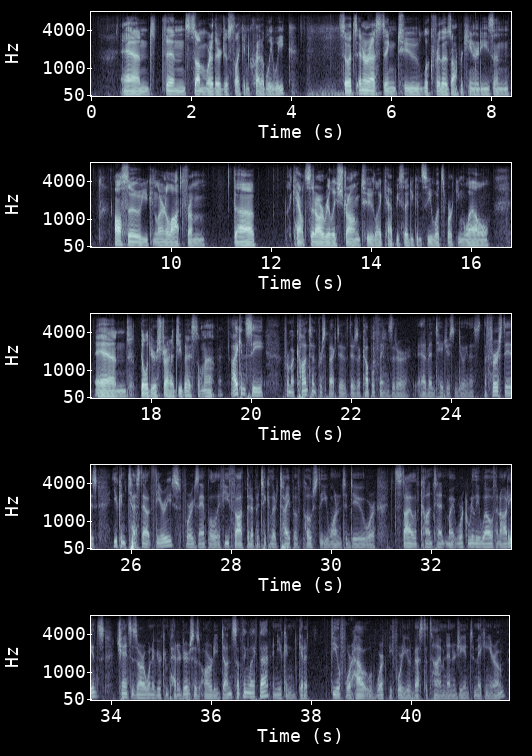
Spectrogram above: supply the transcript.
and then some where they're just like incredibly weak. So it's interesting to look for those opportunities, and also you can learn a lot from the accounts that are really strong too. Like Cappy said, you can see what's working well and build your strategy based on that. I can see from a content perspective, there's a couple things that are advantageous in doing this. The first is you can test out theories. For example, if you thought that a particular type of post that you wanted to do or style of content might work really well with an audience, chances are one of your competitors has already done something like that, and you can get a feel for how it would work before you invest the time and energy into making your own.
